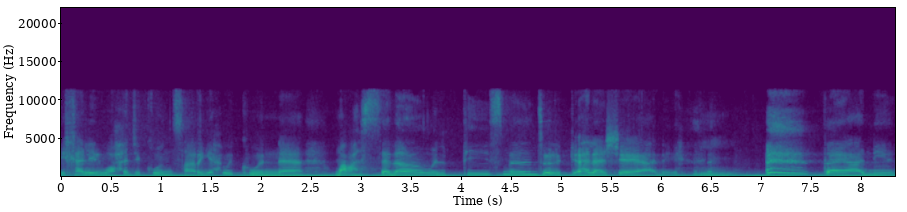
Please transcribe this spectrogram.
يخلي الواحد يكون صريح ويكون آه مع السلام والبيسمنت وهالاشياء يعني. فيعني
